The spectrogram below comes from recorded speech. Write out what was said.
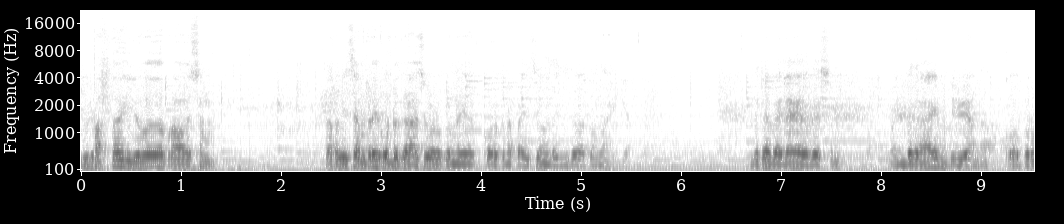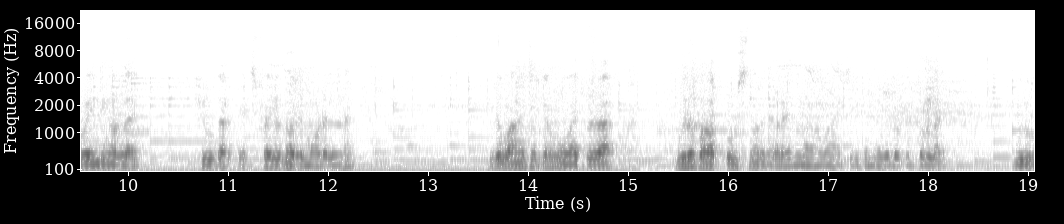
ഒരു പത്തോ ഇരുപതോ പ്രാവശ്യം സർവീസ് സെന്ററിൽ കൊണ്ട് കാശ് കൊടുക്കുന്ന കൊടുക്കുന്ന പൈസ ഉണ്ടെങ്കിൽ ഒരെണ്ണം വാങ്ങിക്കാം. ഇതിന്റെ വില ഏകദേശം ഒൻപതിനായിരം രൂപയാണ്. കോപ്പർ പെയിന്റിംഗ് ഉള്ള ഷുഗർ എച്ച് ഫൈവ് എന്ന് പറയുന്ന മോഡലിന്. ഇത് വാങ്ങിച്ചിരിക്കുന്നത് മൂവാറ്റുപുഴ ഗുരു പവർ ടൂൾസ് എന്ന് പറഞ്ഞ കടയിൽ നിന്നാണ് വാങ്ങിച്ചിരിക്കുന്നത്. വെള്ളക്കുത്തുള്ള ഗുരു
